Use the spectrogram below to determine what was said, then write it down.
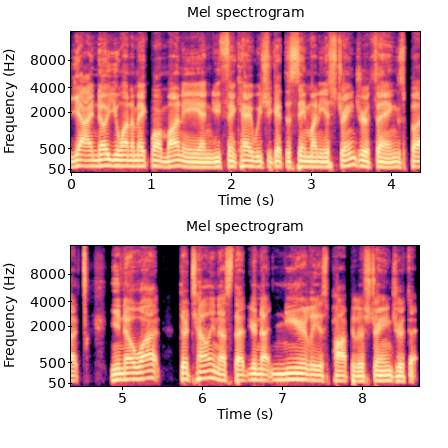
yeah, I know you want to make more money, and you think, hey, we should get the same money as Stranger Things, but you know what? They're telling us that you're not nearly as popular Stranger Things."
